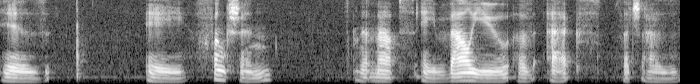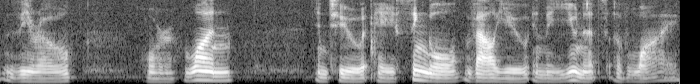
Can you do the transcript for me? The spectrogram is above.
is a function that maps a value of x, such as 0 or 1, into a single value in the units of y.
